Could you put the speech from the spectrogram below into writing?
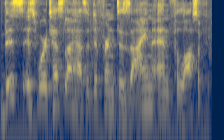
This is where Tesla has a different design and philosophy.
